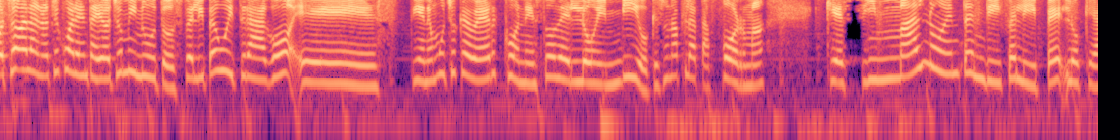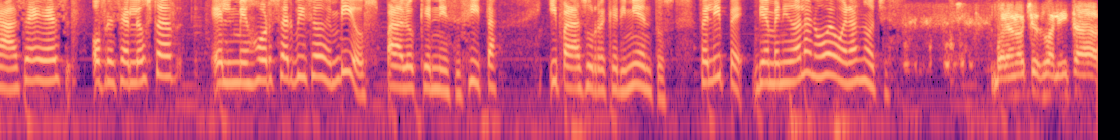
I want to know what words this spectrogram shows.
8 de la noche, 48 minutos. Felipe Buitrago es, tiene mucho que ver con esto de Lo Envío, que es una plataforma que si mal no entendí, Felipe, lo que hace es ofrecerle a usted el mejor servicio de envíos para lo que necesita y para sus requerimientos. Felipe, bienvenido a la nube, buenas noches. Buenas noches, Juanita.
